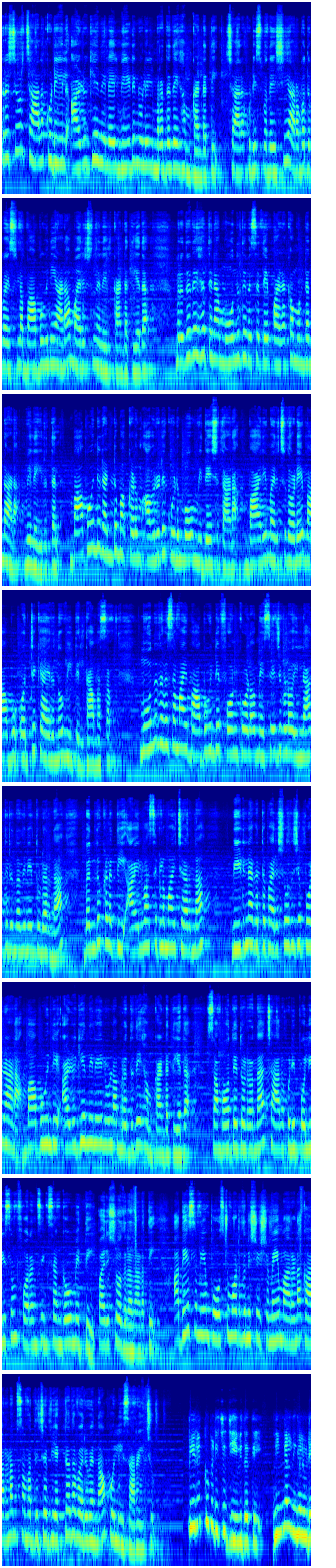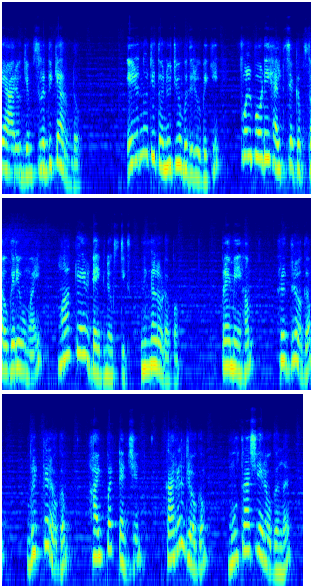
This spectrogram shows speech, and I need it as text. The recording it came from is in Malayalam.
തൃശൂർ ചാലക്കുടിയിൽ അഴുകിയ നിലയിൽ വീടിനുള്ളിൽ മൃതദേഹം കണ്ടെത്തി. ചാലക്കുടി സ്വദേശി അറുപത് വയസ്സുള്ള ബാബുവിനെയാണ് മരിച്ച നിലയിൽ കണ്ടെത്തിയത്. മൃതദേഹത്തിന് മൂന്ന് ദിവസത്തെ പഴക്കമുണ്ടെന്നാണ് വിലയിരുത്തൽ. ബാബുവിന്റെ രണ്ട് മക്കളും അവരുടെ കുടുംബവും വിദേശത്താണ്. ഭാര്യ മരിച്ചതോടെ ബാബു ഒറ്റയ്ക്കായിരുന്നു വീട്ടിൽ താമസം. മൂന്ന് ദിവസമായി ബാബുവിന്റെ ഫോൺ കോളോ മെസ്സേജുകളോ ഇല്ലാതിരുന്നതിനെ തുടർന്ന് ബന്ധുക്കളെത്തി അയൽവാസികളുമായി ചേർന്ന് വീടിനകത്ത് പരിശോധിച്ചപ്പോഴാണ് ബാബുവിന്റെ അഴുകിയ നിലയിലുള്ള മൃതദേഹം കണ്ടെത്തിയത്. സംഭവത്തെ തുടർന്ന് ചാലക്കുടി പോലീസും ഫോറൻസിക് സംഘവും എത്തി പരിശോധന നടത്തി. അതേസമയം പോസ്റ്റ്മോർട്ടത്തിന് ശേഷമേ മരണകാരണം സംബന്ധിച്ച് വ്യക്തത വരുമെന്ന് പോലീസ് അറിയിച്ചു. തിരക്കു പിടിച്ച ജീവിതത്തിൽ നിങ്ങൾ നിങ്ങളുടെ ആരോഗ്യം ശ്രദ്ധിക്കാറുണ്ടോ? എഴുന്നൂറ്റി തൊണ്ണൂറ്റിയൊമ്പത് രൂപയ്ക്ക് ഫുൾ ബോഡി ഹെൽത്ത് ചെക്കപ്പ് സൗകര്യവുമായി മാ കെയർ ഡയഗ്നോസ്റ്റിക്സ് നിങ്ങളോടൊപ്പം. പ്രമേഹം ഹൃദ്രോഗം വൃക്കരോഗം ഹൈപ്പർ ടെൻഷൻ കരൾ രോഗം മൂത്രാശയ രോഗങ്ങൾ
